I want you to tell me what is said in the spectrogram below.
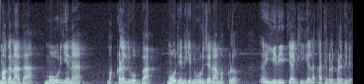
ಮಗನಾದ ಮೌರ್ಯನ ಮಕ್ಕಳಲ್ಲಿ ಒಬ್ಬ, ಮೌರ್ಯನಿಗೆ ನೂರು ಜನ ಮಕ್ಕಳು. ಈ ರೀತಿಯಾಗಿ ಹೀಗೆಲ್ಲ ಕಥೆಗಳು ಬೆಳೆದಿವೆ.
